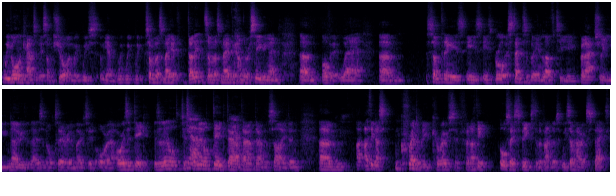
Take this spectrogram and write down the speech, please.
we've all encountered this, I'm sure, and we, we've you know we, we, we, some of us may have done it, and some of us may have been on the receiving end um, of it, where um, something is, is is brought ostensibly in love to you, but actually you know that there's an ulterior motive, or a, or is a dig. There's a little just Yeah. a little dig down Yeah. down down the side, and um, I, I think that's incredibly corrosive, and I think also speaks to the fact that we somehow expect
